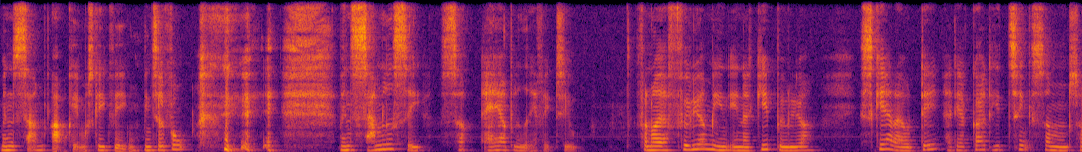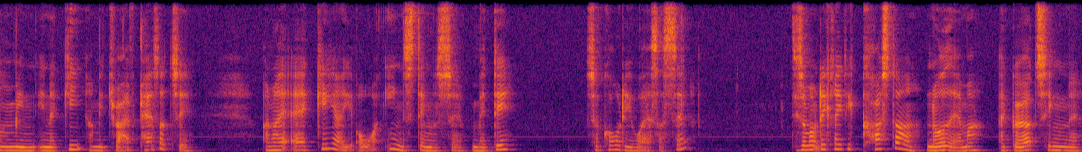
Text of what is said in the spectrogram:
Men sammen, ah, okay, måske ikke væggen, min telefon. Men samlet set, så er jeg blevet effektiv. For når jeg følger mine energibølger, sker der jo det, at jeg gør de ting, som, som min energi og mit drive passer til. Og når jeg agerer i overensstemmelse med det, så går det jo af sig selv. Det er som om det ikke rigtig koster noget af mig at gøre tingene,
